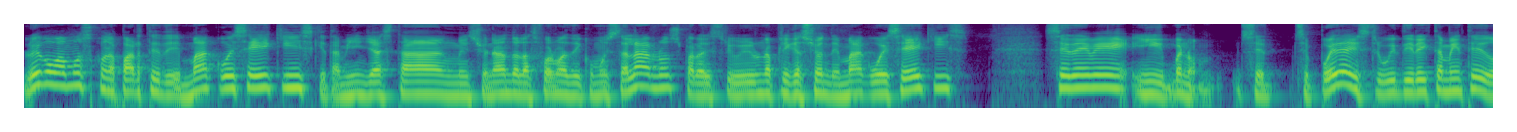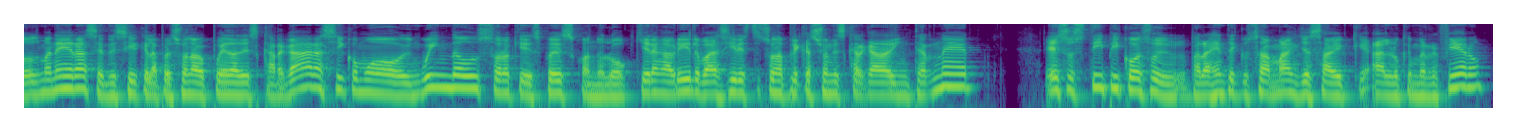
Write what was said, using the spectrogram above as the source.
Luego vamos con la parte de Mac OS X, que también ya están mencionando las formas de cómo instalarlos para distribuir una aplicación de Mac OS X se debe, y bueno, se, puede distribuir directamente de dos maneras, es decir, que la persona lo pueda descargar, así como en Windows, solo que después cuando lo quieran abrir va a decir, esta es una aplicación descargada de Internet. Eso es típico, eso para la gente que usa Mac ya sabe a lo que me refiero.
